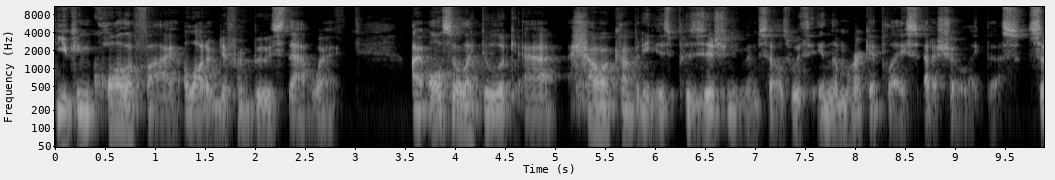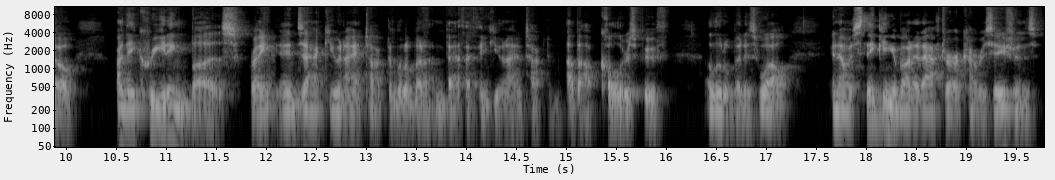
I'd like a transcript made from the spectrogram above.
you can qualify a lot of different booths that way. I also like to look at how a company is positioning themselves within the marketplace at a show like this. So are they creating buzz, right? And Zach, you and I had talked a little bit, and Beth, I think you and I had talked about Kohler's booth a little bit as well. And I was thinking about it after our conversations.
